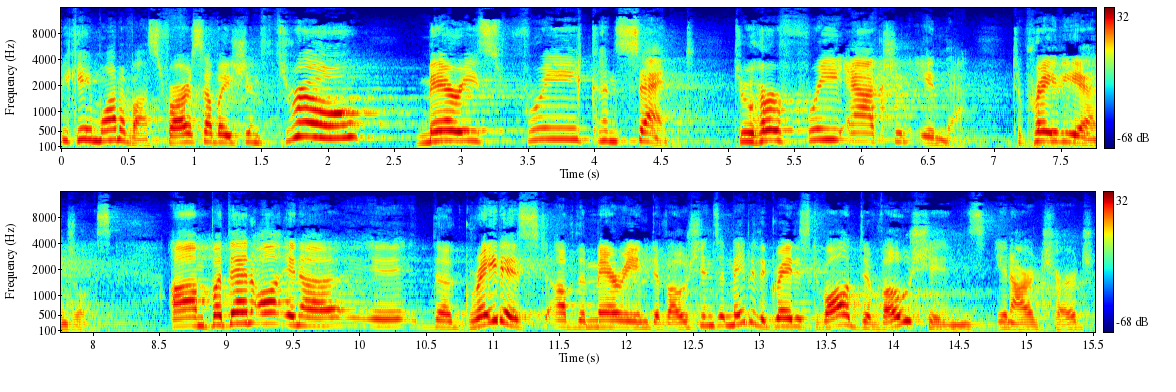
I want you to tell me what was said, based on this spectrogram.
became one of us for our salvation through Mary's free consent, through her free action in that, to pray the Angelus. Um, but then, all, in a, the greatest of the Marian devotions, and maybe the greatest of all devotions in our church,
